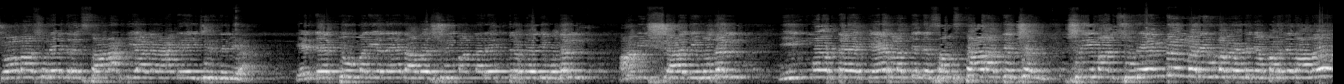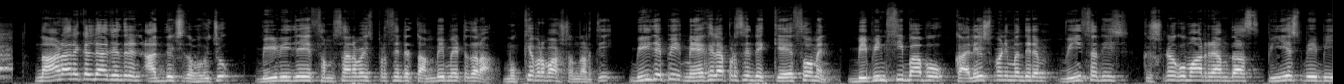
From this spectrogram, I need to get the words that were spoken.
ശോഭാ സുരേന്ദ്രൻ സ്ഥാനാർത്ഥിയാകാൻ ആഗ്രഹിച്ചിരുന്നില്ല. എന്റെ ഏറ്റവും വലിയ നേതാവ് ശ്രീമാൻ നരേന്ദ്രമോദി മുതൽ അമിത്ഷാജി മുതൽ ഇങ്ങോട്ട് കേരളത്തിന്റെ സംസ്ഥാന നാടാലക്കൽ രാജേന്ദ്രൻ അധ്യക്ഷത വഹിച്ചു. ബി ഡി ജെ സംസ്ഥാന വൈസ് പ്രസിഡന്റ് തമ്പി മേട്ടുതറ മുഖ്യപ്രഭാഷണം നടത്തി. ബി ജെ പി മേഖലാ president K Soman Bipin C Babu Kalesh Manimandiram V Satheesh Krishnakumar Ramdas P S Baby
